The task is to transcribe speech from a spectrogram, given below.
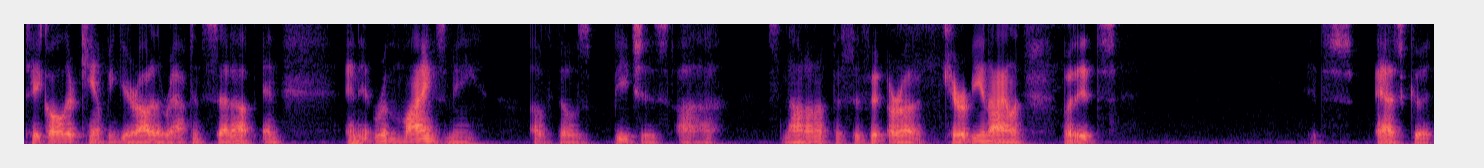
take all their camping gear out of the raft, and set up. And and it reminds me of those beaches. Uh, it's not on a Pacific or a Caribbean island, but it's it's as good,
